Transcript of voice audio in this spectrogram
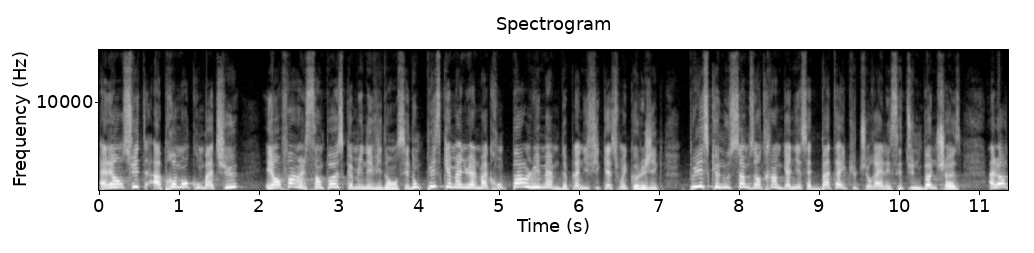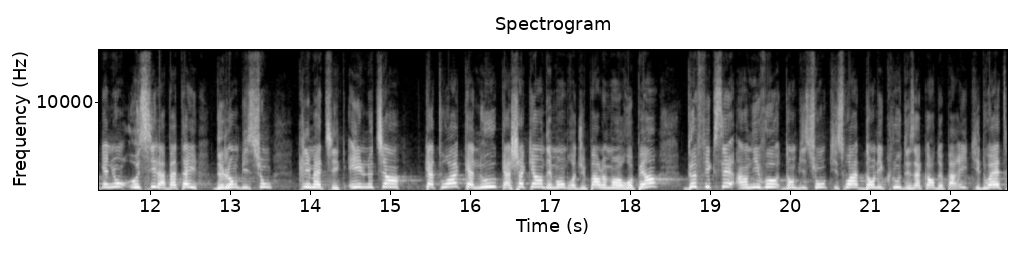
elle est ensuite âprement combattue, et enfin elle s'impose comme une évidence. Et donc, puisqu'Emmanuel Macron parle lui-même de planification écologique, puisque nous sommes en train de gagner cette bataille culturelle, et c'est une bonne chose, alors gagnons aussi la bataille de l'ambition climatique. Et il ne tient qu'à toi, qu'à nous, qu'à chacun des membres du Parlement européen de fixer un niveau d'ambition qui soit dans les clous des accords de Paris, qui doit être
